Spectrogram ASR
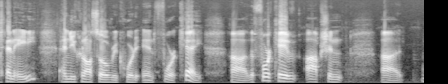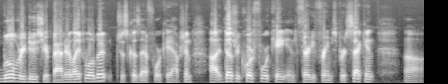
1080 and you can also record in 4K. Uh, the 4K option uh, will reduce your battery life a little bit just because that 4K option. Uh, it does record 4K in 30 frames per second. Uh,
